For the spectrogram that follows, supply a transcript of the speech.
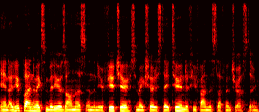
And I do plan to make some videos on this in the near future, so make sure to stay tuned if you find this stuff interesting.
